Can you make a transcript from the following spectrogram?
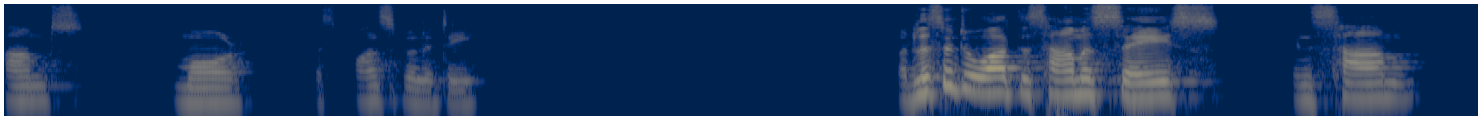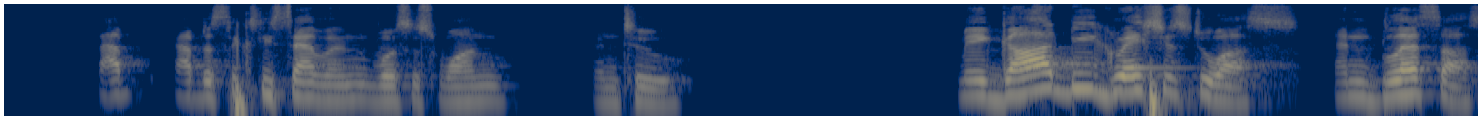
comes more responsibility. But listen to what the psalmist says in Psalm chapter 67, verses 1 and 2. May God be gracious to us and bless us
